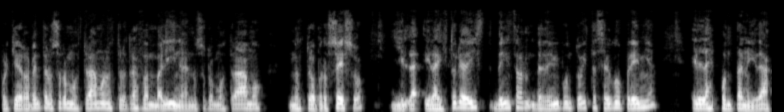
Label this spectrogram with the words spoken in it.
porque de repente nosotros mostrábamos nuestro tras bambalinas, nosotros mostrábamos nuestro proceso, y la, y la historia de, de, Instagram, desde mi punto de vista, si algo premia, es la espontaneidad.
